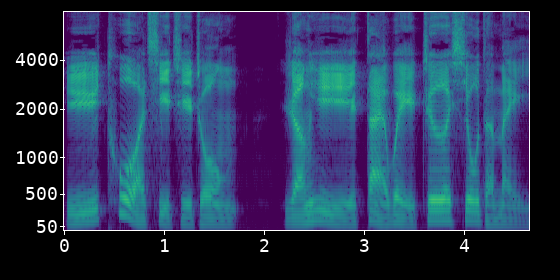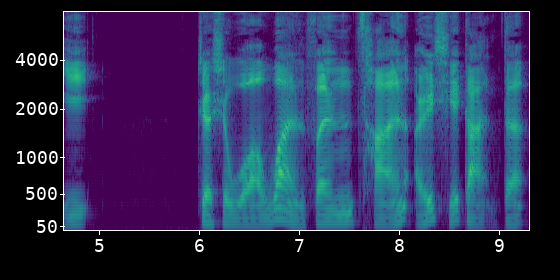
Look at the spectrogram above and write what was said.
于唾弃之中，仍欲代为遮羞的美意，这是我万分惭而且感的。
